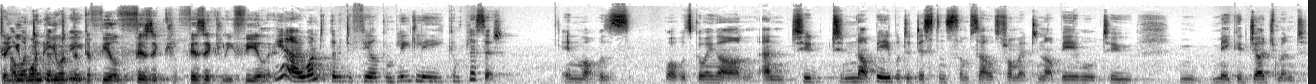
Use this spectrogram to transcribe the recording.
So you want you want them to feel physically physically feel it. Yeah, I wanted them to feel completely complicit in what was what was going on, and to to not be able to distance themselves from it, to not be able to m- make a judgment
